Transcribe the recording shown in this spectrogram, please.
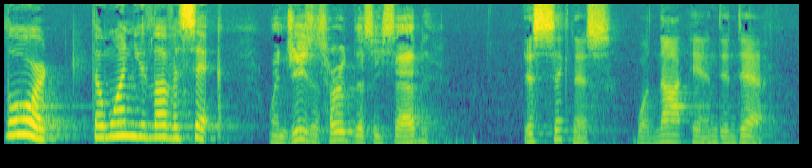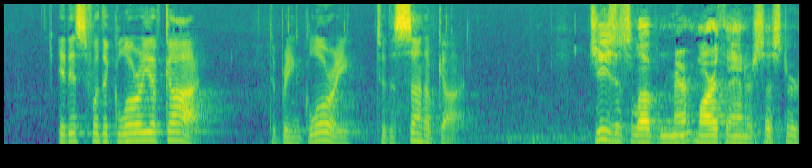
Lord, the one you love is sick. When Jesus heard this, he said, This sickness will not end in death. It is for the glory of God, to bring glory to the Son of God. Jesus loved Mar- Martha and her sister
